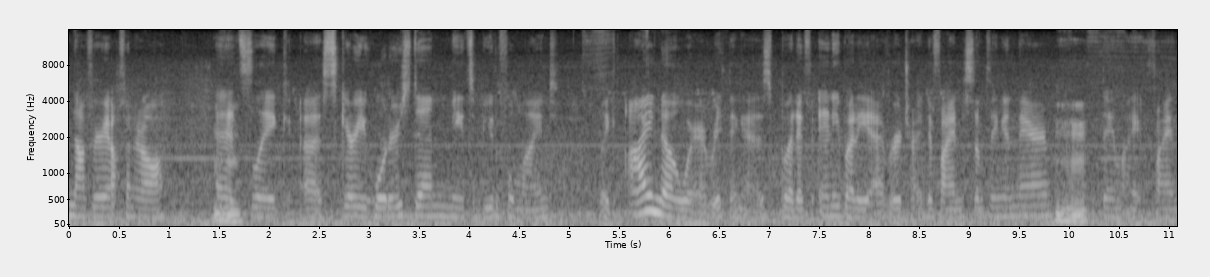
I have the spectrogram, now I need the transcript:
not very often at all. And Mhm. it's like a scary hoarder's den meets a beautiful mind. Like, I know where everything is, but if anybody ever tried to find something in there, Mhm. they might find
